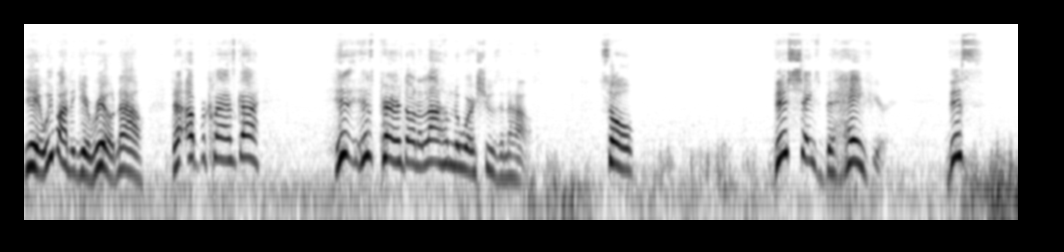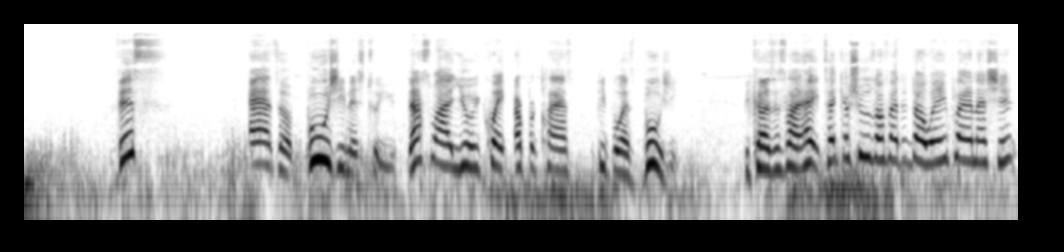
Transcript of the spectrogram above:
Yeah, we about to get real. Now, that upper class guy, his, his parents don't allow him to wear shoes in the house. So this shapes behavior. This, this adds a bouginess to you. That's why you equate upper class people as bougie. Because it's like, hey, take your shoes off at the door. We ain't playing that shit.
